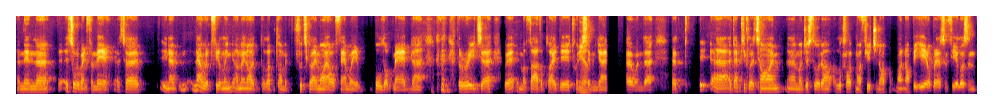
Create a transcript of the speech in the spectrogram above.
and then uh, it sort of went from there. So you know, no real feeling. I mean, I, I love the time at Footscray. My whole family are bulldog mad. Uh, the Reids, uh, where my father played there 27 yeah. games ago, and uh, but uh, at that particular time, um, I just thought, oh, it looks like my future not, might not be here. I'll put out some feelers, and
